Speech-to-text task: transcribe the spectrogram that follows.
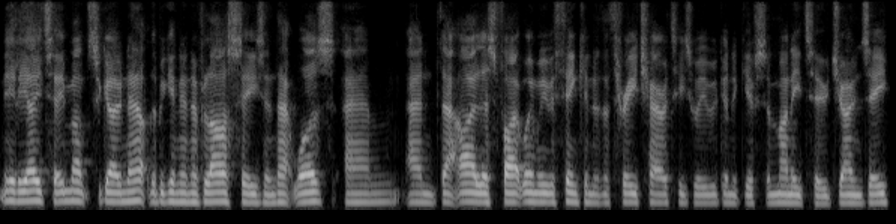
nearly 18 months ago now, at the beginning of last season, that was. Um, and that Isla's fight, when we were thinking of the three charities we were going to give some money to, Jonesy,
